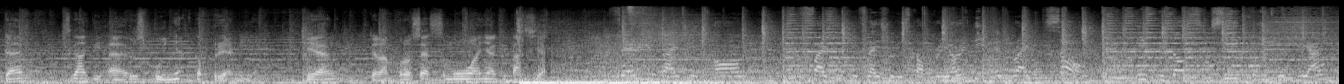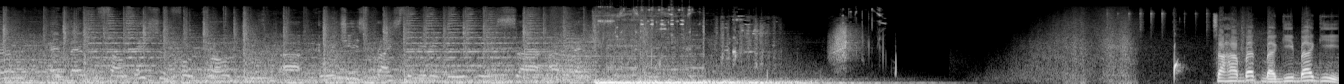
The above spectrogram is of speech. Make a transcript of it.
Dan sekali lagi harus punya keberanian yang dalam proses semuanya kita siap. very united on fighting inflation is top priority and rightly so. If we don't succeed, it would be anchor and then the foundation for growth, uh, which is price stability, Sahabat bagi-bagi,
